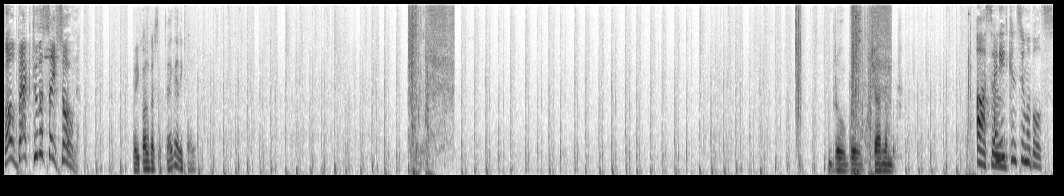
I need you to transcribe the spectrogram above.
Fall back to the safe zone! रिकॉल कर सकता है क्या रिकॉल bro, bro. Char number. Awesome. I need consumables.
